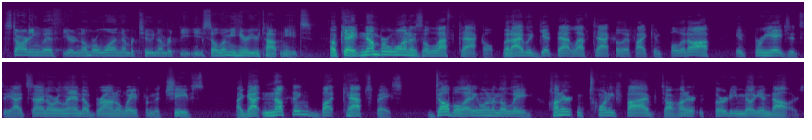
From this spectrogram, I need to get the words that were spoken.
starting with your number one, number two, number three. So let me hear your top needs. Okay, number one is a left tackle, but I would get that left tackle if I can pull it off in free agency. I'd sign Orlando Brown away from the Chiefs. I got nothing but cap space, double anyone in the league, 125 to 130 million dollars.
